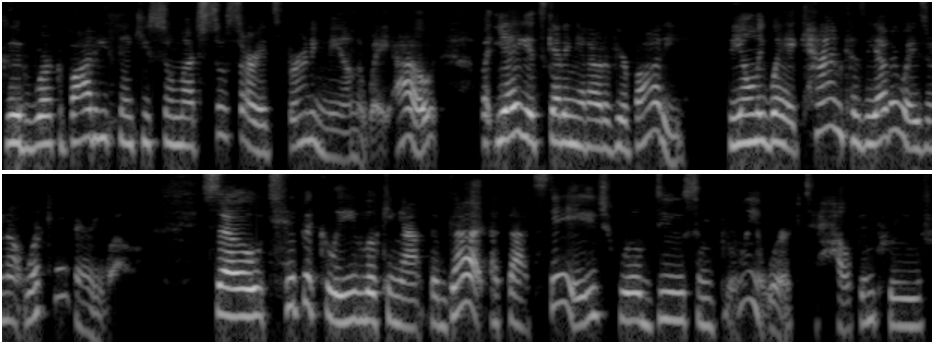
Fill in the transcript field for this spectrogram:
Good work body. Thank you so much. So sorry it's burning me on the way out but yay it's getting it out of your body. The only way it can because the other ways are not working very well so typically looking at the gut at that stage will do some brilliant work to help improve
